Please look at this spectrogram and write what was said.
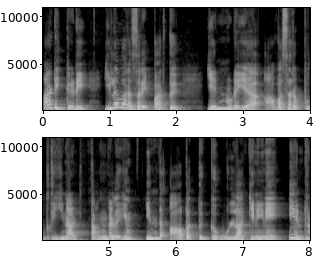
அடிக்கடி இளவரசரை பார்த்து என்னுடைய அவசர புத்தியினால் தங்களையும் இந்த ஆபத்துக்கு உள்ளாக்கினேனே என்று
